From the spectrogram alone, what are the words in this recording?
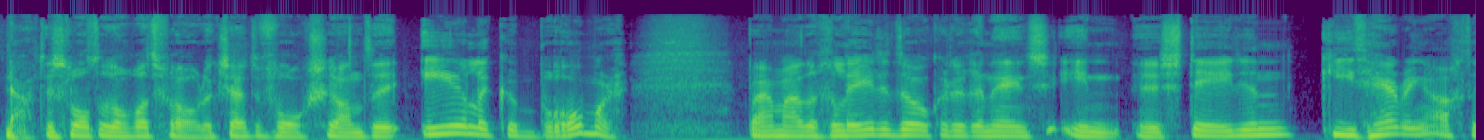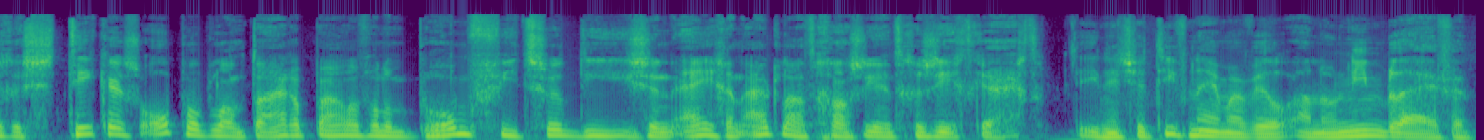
Nou, tenslotte nog wat vrolijks uit de Volkskrant. De eerlijke brommer. Paar maanden geleden doken er ineens in uh, steden Keith Haring-achtige stickers op op lantaarnpalen van een bromfietser die zijn eigen uitlaatgas in het gezicht krijgt. De initiatiefnemer wil anoniem blijven.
